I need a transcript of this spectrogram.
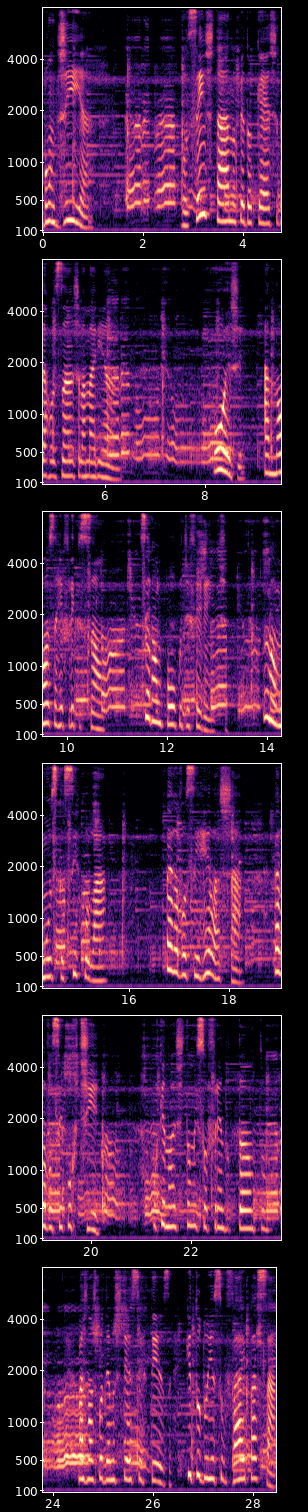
Bom dia! Você está no Pedocast da Rosângela Mariana. Hoje, a nossa reflexão será um pouco diferente. Uma música circular para você relaxar, para você curtir, porque nós estamos sofrendo tanto, mas nós podemos ter a certeza que tudo isso vai passar.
